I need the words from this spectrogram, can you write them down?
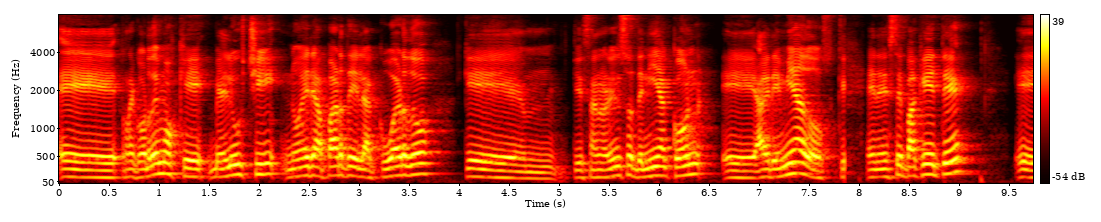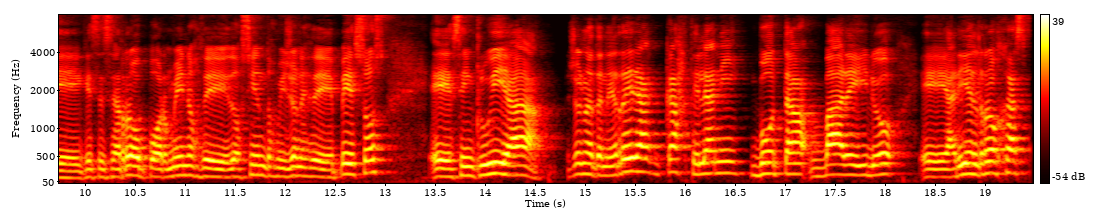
recordemos que Belucci no era parte del acuerdo Mm, que, San Lorenzo tenía con eh, agremiados. Que en ese paquete, eh, que se cerró por menos de 200 millones de pesos, eh, se incluía a Jonathan Herrera, Castellani, Bota, Vareiro, Ariel Rojas,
